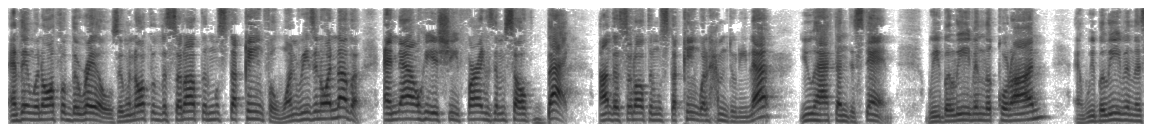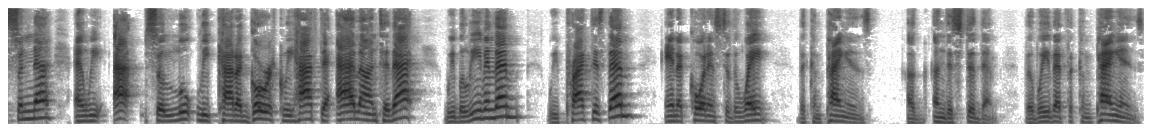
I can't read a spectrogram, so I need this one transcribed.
and then went off of the rails and went off of the Sirat al Mustaqim for one reason or another. And now he or she finds himself back on the Sirat al Mustaqim. Alhamdulillah, you have to understand. We believe in the Quran and we believe in the Sunnah, and we absolutely categorically have to add on to that. We believe in them, we practice them, in accordance to the way the companions understood them, the way that the companions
